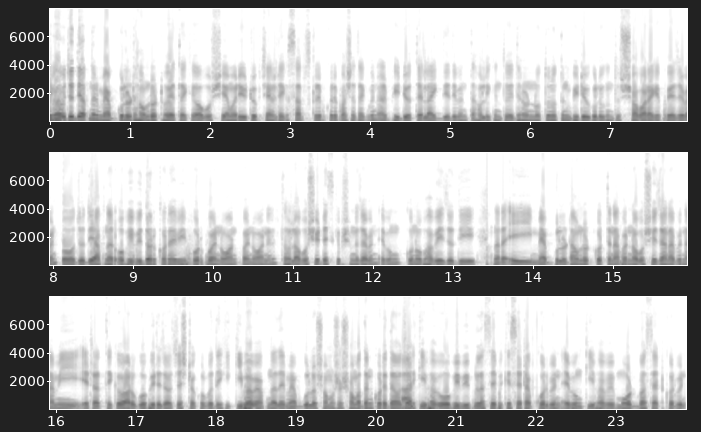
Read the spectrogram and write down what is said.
এইভাবে যদি আপনার ম্যাপগুলো ডাউনলোড হয়ে থাকে, অবশ্যই আমার ইউটিউব চ্যানেলটিকে সাবস্ক্রাইব করে পাশে থাকবেন আর ভিডিওতে লাইক দিয়ে দেবেন। তাহলে কিন্তু এই ধরনের নতুন নতুন ভিডিওগুলো কিন্তু সবার আগে পেয়ে যাবেন। তো যদি আপনার ওবিবি দরকার হয় V four point one point ওয়ানের তাহলে অবশ্যই ডেসক্রিপশনে যাবেন এবং কোনোভাবেই যদি আপনারা এই ম্যাপগুলো ডাউনলোড করতে না পারেন অবশ্যই জানাবেন। আমি এটার থেকেও আরও গভীরে যাওয়ার চেষ্টা করব দেখি কীভাবে আপনাদের ম্যাপগুলো সমস্যার সমাধান করে দেওয়া যায় আর কীভাবে OBB plus APK set up করবেন এবং কীভাবে মোড বা সেট করবেন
